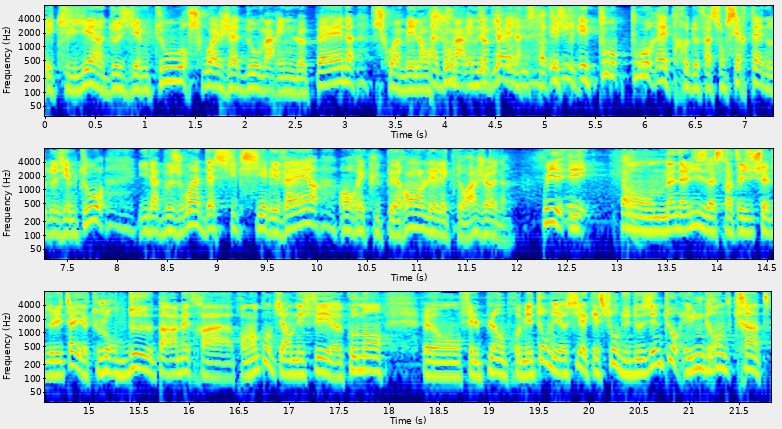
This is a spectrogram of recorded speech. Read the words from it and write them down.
et qu'il y ait un deuxième tour, soit Jadot-Marine Le Pen, soit Mélenchon-Marine ah, Le Pen. Et, et pour, pour être de façon certaine au deuxième tour, il a besoin d'asphyxier les Verts en récupérant l'électorat jeune. Oui, et quand on analyse la stratégie du chef de l'État, il y a toujours deux paramètres à prendre en compte. Il y a en effet euh, comment euh, on fait le plein au premier tour, mais il y a aussi la question du deuxième tour. Et une grande crainte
